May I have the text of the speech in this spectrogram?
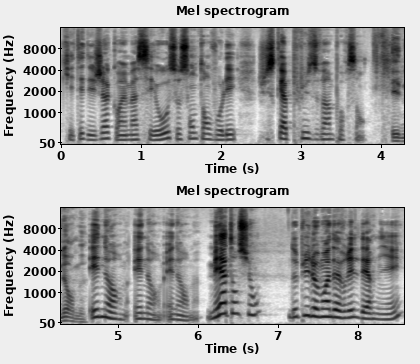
qui étaient déjà quand même assez hauts, se sont envolés jusqu'à plus 20%. Énorme. Énorme, énorme, énorme. Mais attention, depuis le mois d'avril dernier,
